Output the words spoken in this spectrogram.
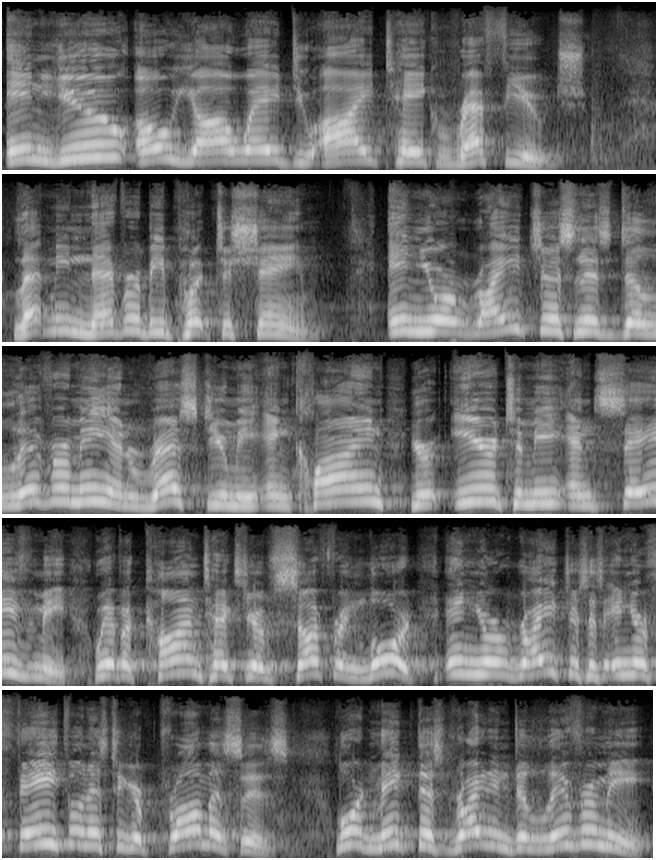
In you, O Yahweh, do I take refuge. Let me never be put to shame. In your righteousness, deliver me and rescue me. Incline your ear to me and save me. We have a context here of suffering. Lord, in your righteousness, in your faithfulness to your promises, Lord, make this right and deliver me.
